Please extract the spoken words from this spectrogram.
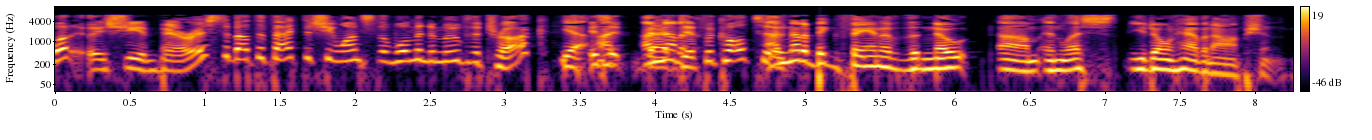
what is she embarrassed about the fact that she wants the woman to move the truck? Yeah, is I, it that I'm not difficult to? I'm not a big fan of the note um, unless you don't have an option.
